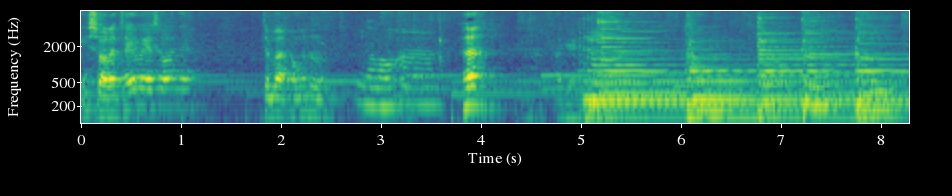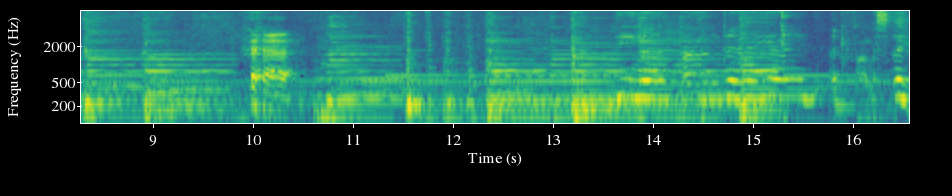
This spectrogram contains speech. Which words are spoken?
Ini suara cewek soalnya. Coba kamu dulu. nggak mau ah Hah? Oke. Lihat ada yang aduh fals. Eh.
